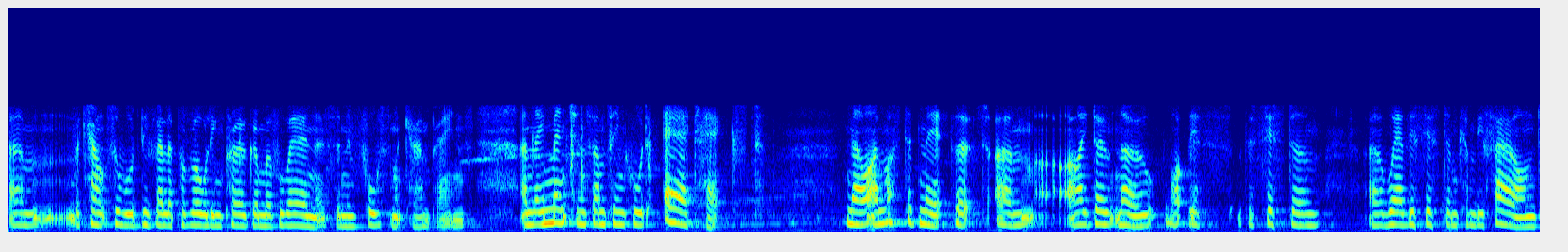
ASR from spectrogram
um, the Council will develop a rolling programme of awareness and enforcement campaigns, and they mention something called air text. Now, I must admit that um, I don't know what this the system, uh, where the system can be found,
